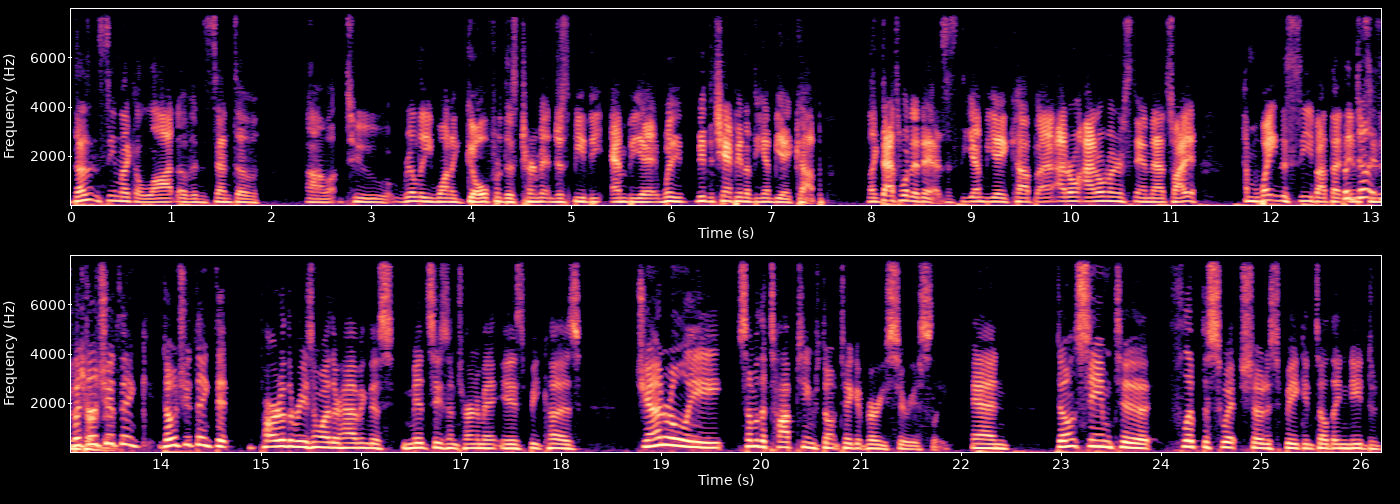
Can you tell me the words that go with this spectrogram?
doesn't seem like a lot of incentive uh, to really want to go for this tournament and just be the NBA, be the champion of the NBA Cup. Like that's what it is. It's the NBA Cup. I, I don't I don't understand that. So I I'm waiting to see about that. But, in-season do, but don't you think? Don't you think that part of the reason why they're having this midseason tournament is because generally some of the top teams don't take it very seriously and don't seem to flip the switch, so to speak, until they need to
